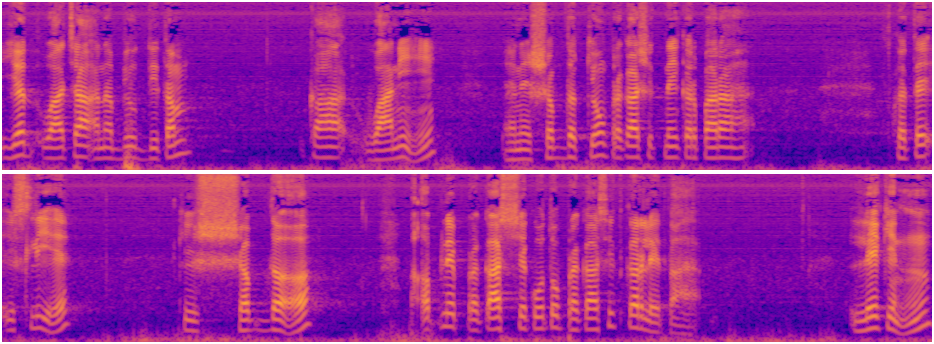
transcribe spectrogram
यद वाचा अनभ्युदितम का वाणी यानी शब्द क्यों प्रकाशित नहीं कर पा रहा है? तो कहते इसलिए कि शब्द अपने प्रकाश्य को तो प्रकाशित कर लेता है, लेकिन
